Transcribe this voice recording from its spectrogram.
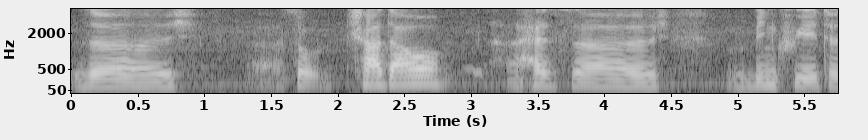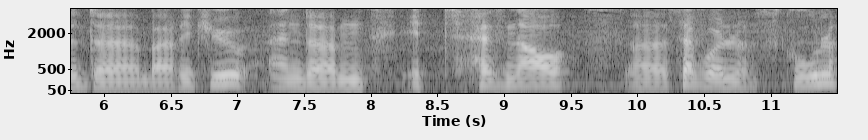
the uh, so Chadao has uh, been created uh, by Rikyū, and um, it has now several schools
